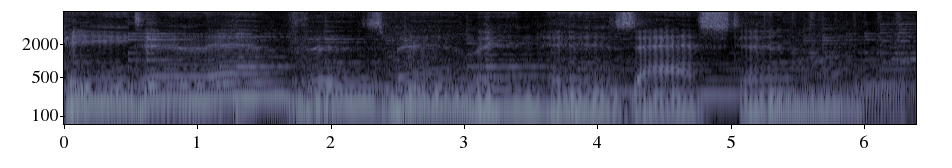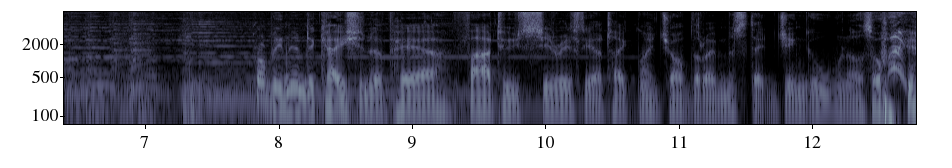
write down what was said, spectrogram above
He delivers mail in his Aston. Probably an indication of how far too seriously I take my job that I missed that jingle when I was away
